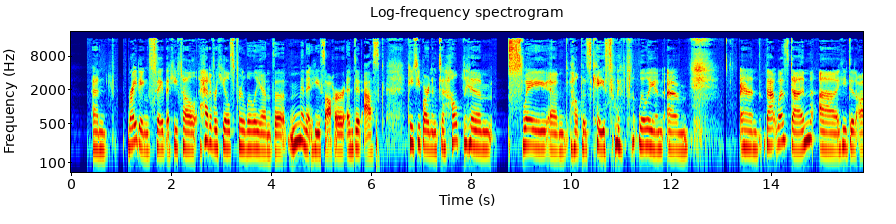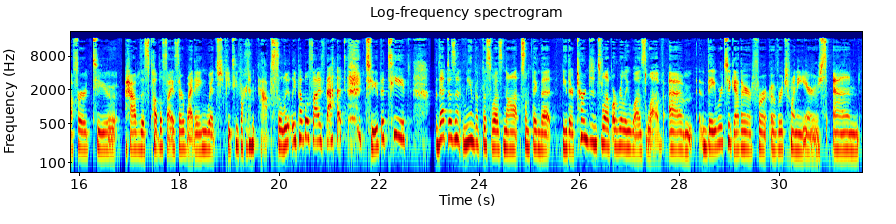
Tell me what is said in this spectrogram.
and writings, say that he fell head over heels for Lillian the minute he saw her, and did ask P.T. Barnum to help him sway and help his case with Lillian. Um, and that was done. Uh, he did offer to have this publicize their wedding, which P.T. Barnum absolutely publicized that to the teeth. That doesn't mean that this was not something that either turned into love or really was love. Um, they were together for over 20 years. And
